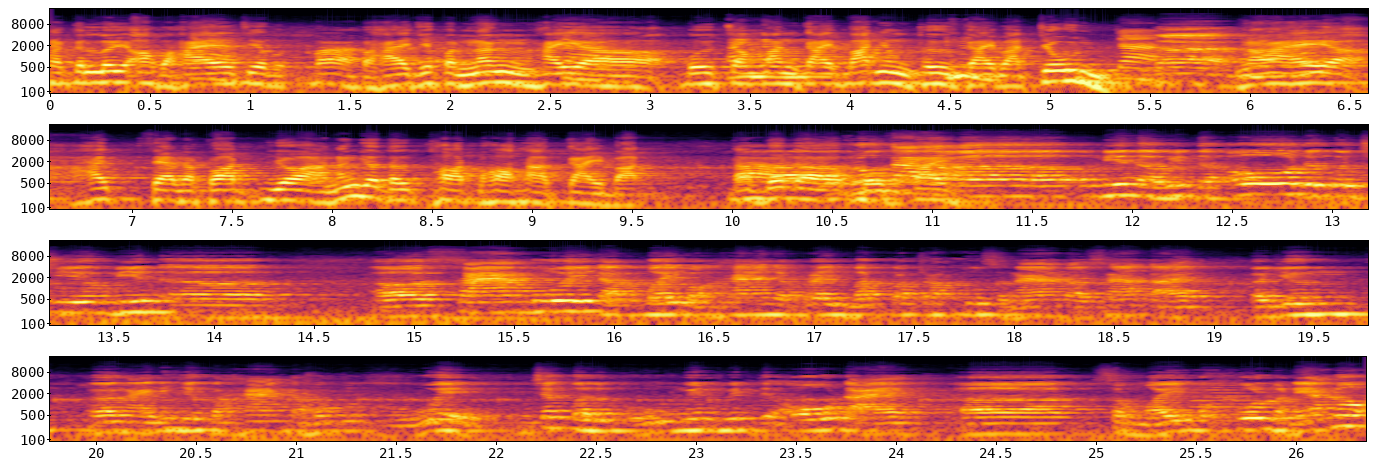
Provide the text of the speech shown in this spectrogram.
ថាគិតលុយអស់ប្រហែលជា បាទ ប្រហែលជាប៉ុណ្ណឹងហើយ ចា អឺបើចង់បានកាយបាត់ខ្ញុំធ្វើកាយបាត់ជូន ចា បាទ ហ្នឹងហើយហើយស្រាប់តែគាត់យកអាហ្នឹងយកទៅថតបរោះថាកាយបាត់តាមពិតអឺ គ្រូ បង តា កាយ អឺមានវីដេអូឬក៏ជាមានអឺអឺ សារមួយដើម្បីបង្ហាញឲ្យប្រិយមិត្តគាត់ចង់ទស្សនាដោយសារតែយើងថ្ងៃនេះយើងបង្ហាញតែមុខលោកគ្រូឯងអញ្ចឹងបើលោកគ្រូមានវីដេអូដែលអឺសម័យបុគ្គលម្នាក់នោះ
